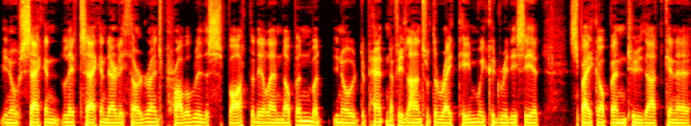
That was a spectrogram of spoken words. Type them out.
you know second, late second, early third rounds probably the spot that he'll end up in. But you know, depending if he lands with the right team, we could really see it spike up into that kind of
